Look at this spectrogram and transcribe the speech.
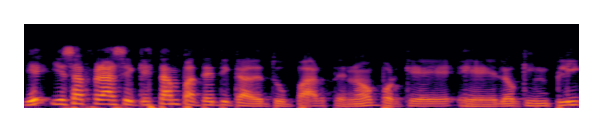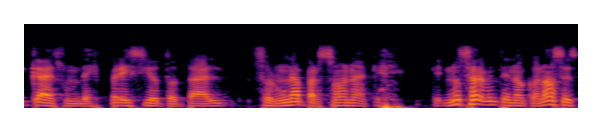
Y, esa frase que es tan patética de tu parte, ¿no? Porque eh, lo que implica es un desprecio total sobre una persona que, no solamente no conoces,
